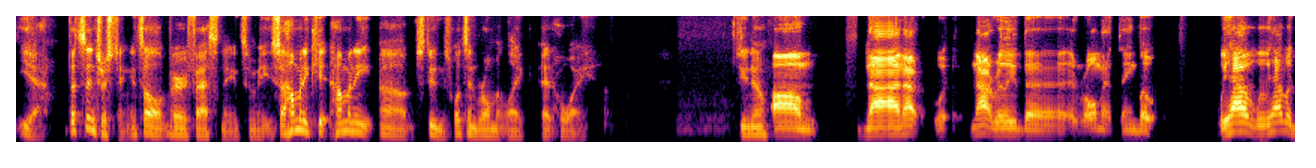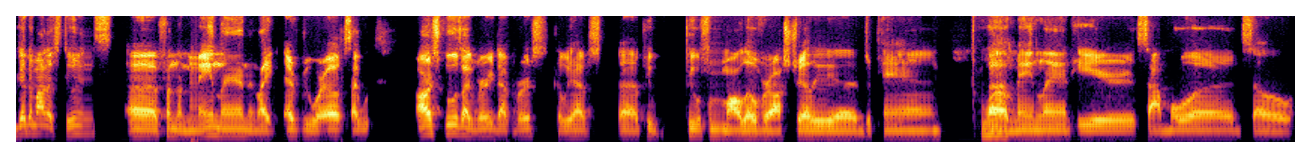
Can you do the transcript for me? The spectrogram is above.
yeah. That's interesting. It's all very fascinating to me. So how many kid? How many uh, students? What's enrollment like at Hawaii? Do you know? um nah not not really the enrollment thing, but we have we have a good amount of students uh from the mainland and like everywhere else. Like our school is like very diverse because we have uh people people from all over Australia, Japan, uh, mainland here, Samoa, and so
